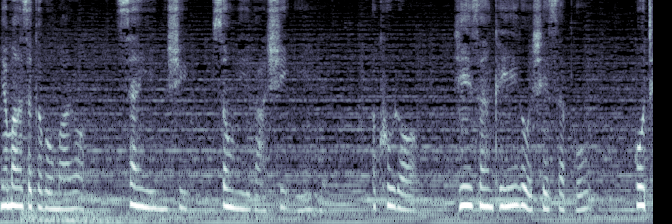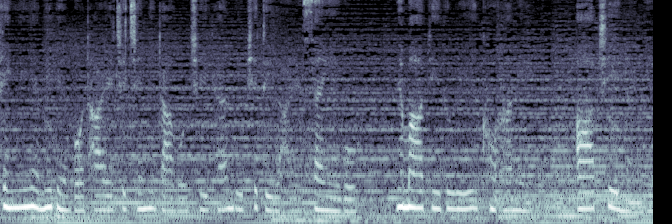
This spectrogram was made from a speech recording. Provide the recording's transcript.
မြန်မာစကားပုံမှာတော့ စံရီမရှိစုံရည်သာရှိ၏အခုတော့ရေစံခရီးကိုရှေ့ဆက်ဖို့ကိုထိန်လင်းရဲ့မိခင်ပေါ်ထားတဲ့ချစ်ချင်းမြတ်တာကိုခြေခံပြီးဖြစ်တည်လာတဲ့စံရီကိုမြန်မာပြည်သူတွေရဲ့ခွန်အားနဲ့အားဖြည့်နိုင်နေပါ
